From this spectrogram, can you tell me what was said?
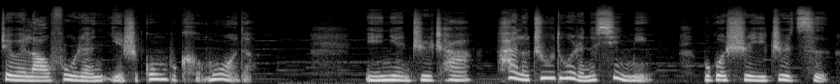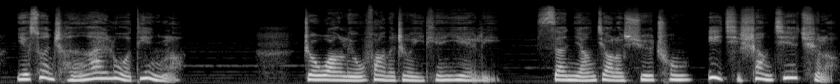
这位老妇人也是功不可没的。一念之差，害了诸多人的性命，不过事已至此，也算尘埃落定了。周旺流放的这一天夜里，三娘叫了薛冲一起上街去了。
